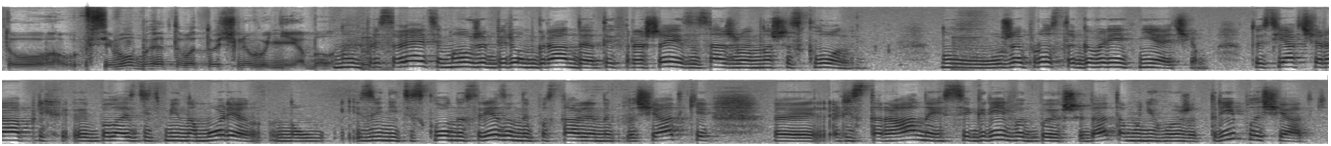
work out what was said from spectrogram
то всего бы этого точно бы не было. Ну, представляете, мы уже берем гранды от их фрашей и засаживаем наши склоны. Ну, уже просто говорить не о чем. То есть я вчера была с детьми на море, ну, извините, склоны срезаны, поставлены площадки, э, рестораны, Сигриль вот бывший, да, там у него уже три площадки.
